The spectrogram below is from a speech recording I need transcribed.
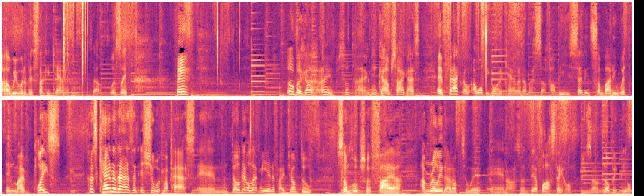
uh, we would have been stuck in Canada. So we'll see. Eh. Oh my God, I am so tired. I'm, sorry, guys. In fact, I won't be going to Canada myself. I'll be sending somebody with in my place because Canada has an issue with my pass. And though they'll let me in if I jump through some hoops with fire, I'm really not up to it. And uh, so therefore, I'll stay home. So no big deal.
